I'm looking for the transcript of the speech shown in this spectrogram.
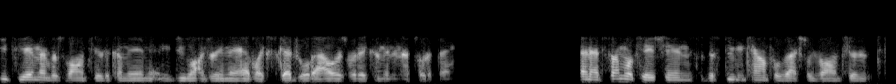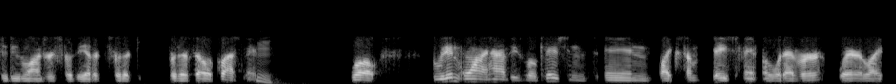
PTA members volunteer to come in and do laundry, and they have like scheduled hours where they come in and that sort of thing. And at some locations, the student councils actually volunteer to do laundry for the other for their for their fellow classmates. Hmm. Well, we didn't want to have these locations in like some basement or whatever where like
